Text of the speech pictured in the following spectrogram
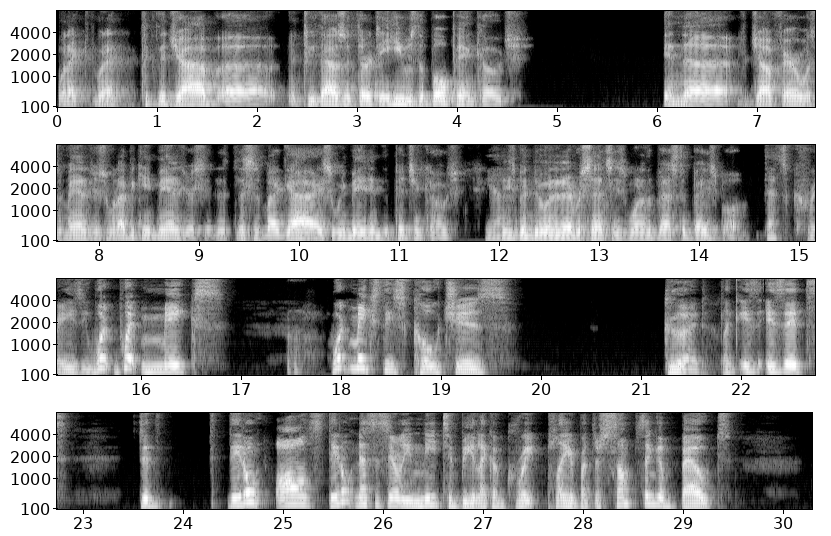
when I when I took the job uh, in 2013, he was the bullpen coach, and uh, John Farrell was a manager. So when I became manager, I said this, this is my guy. So we made him the pitching coach. Yeah. He's been doing it ever since. He's one of the best in baseball. That's crazy. What what makes what makes these coaches good? Like is is it did they don't all they don't necessarily need to be like a great player, but there's something about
